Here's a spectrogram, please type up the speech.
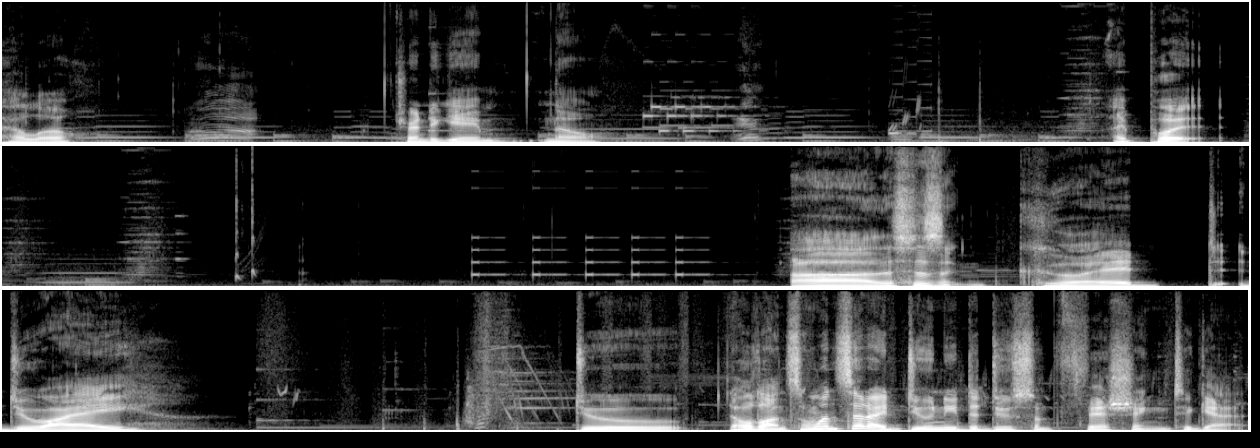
Hello? Trendy game. No. I put... Uh, this isn't good. Do I do... Hold on, someone said I do need to do some fishing to get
